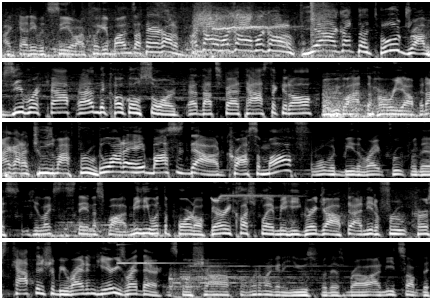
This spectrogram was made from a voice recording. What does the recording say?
I can't even see him. I'm clicking buttons. I think I got him. I got him. I got him. I got him. Yeah, I got the two drop, zebra cap, and the cocoa sword. And that's fantastic and all. But we gonna have to hurry up. And I gotta choose my fruit. Two out of eight bosses down. Cross them off. What would be the right fruit for this? He likes to stay in the spot. Mihi with the portal. Very clutch play, Mihi. Great job. I need a fruit. Cursed captain should be right in here. He's right there. Let's go shop. What am I gonna use for this, bro? I need something.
